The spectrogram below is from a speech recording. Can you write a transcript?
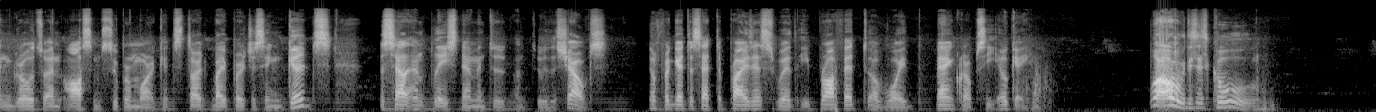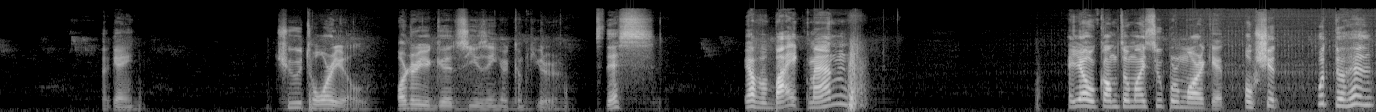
and grow to an awesome supermarket. Start by purchasing goods to sell and place them into onto the shelves. Don't forget to set the prices with a profit to avoid bankruptcy. Okay. Whoa, this is cool. Okay. Tutorial. Order your goods using your computer. What's this? You have a bike, man. Hey, yo, come to my supermarket. Oh, shit. What the hell?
